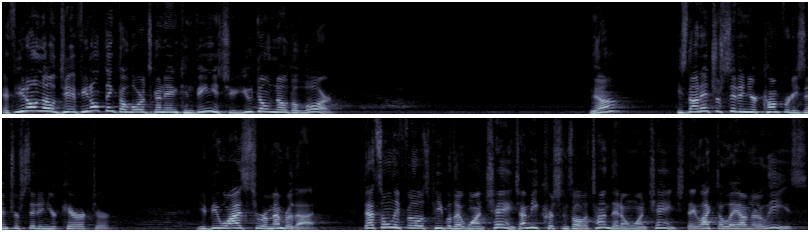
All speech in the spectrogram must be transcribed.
If you don't know, if you don't think the Lord's going to inconvenience you, you don't know the Lord. Yeah? He's not interested in your comfort, he's interested in your character. You'd be wise to remember that. That's only for those people that want change. I meet Christians all the time, they don't want change. They like to lay on their lees.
